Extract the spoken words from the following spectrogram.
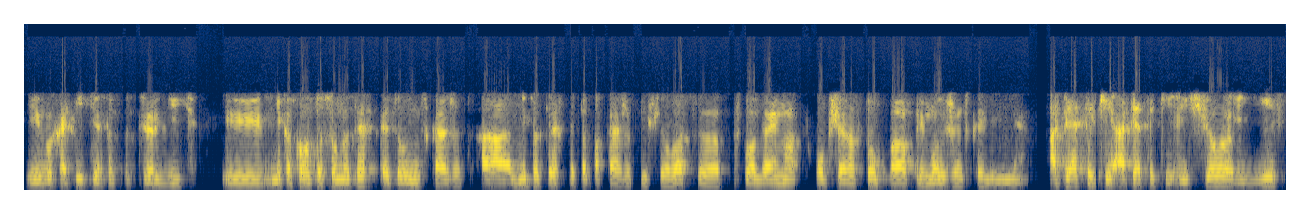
и вы хотите это подтвердить. И никакого аутосомный тест этого не скажет, а МИТа-тест это покажет, если у вас э, предполагаемо общее родство по прямой женской линии. Опять-таки, опять-таки, еще есть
